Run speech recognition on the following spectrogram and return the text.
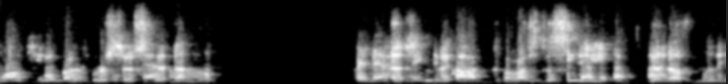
Won't you Won't you first first sit sit down down and the estimate cost the cost to see enough money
